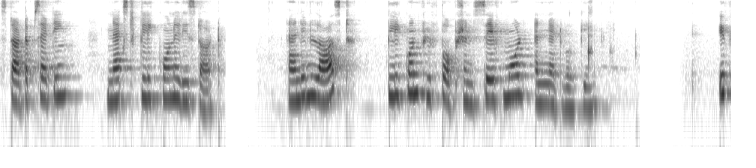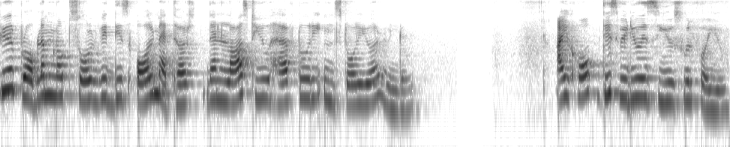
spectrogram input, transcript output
Startup setting. Next click on Restart. And in last, click on fifth option Safe Mode and Networking. If your problem not solved with these all methods, then last you have to reinstall your window. I hope this video is useful for you.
